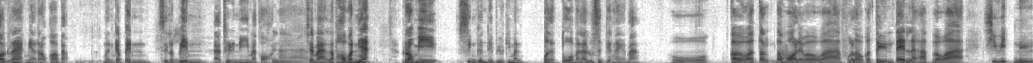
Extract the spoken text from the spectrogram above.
ตอนแรกเนี่ยเราก็แบบเหมือนกับเป็นศิลปินเทรนนีมาก่อน ใช่ไหมแล้วพอวันเนี้ยเรามีซิงเกิลเดบิวต์ที่มันเปิดตัวมาแล้วรู้สึกยังไงกันบ้างโห ก็แบบว่าต้องต้องบอกเลยว่าแบบว่า พวกเราก็ตื่นเต้นแหละครับ แบบว่าชีวิตนึง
